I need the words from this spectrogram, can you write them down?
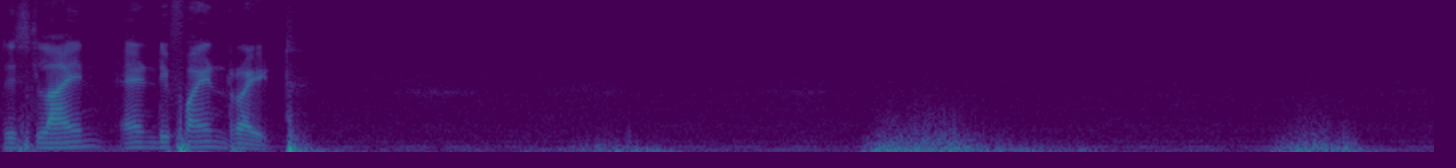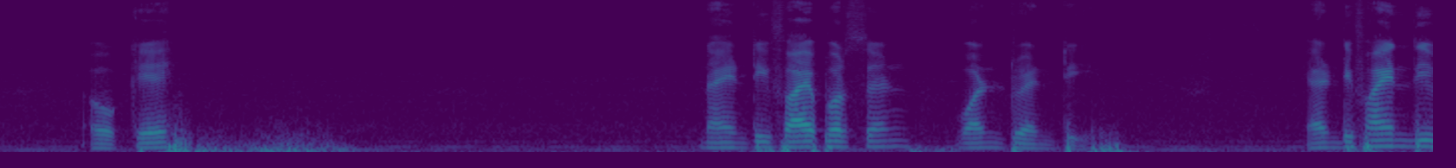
this line and define right okay. 95 percent 120 and define the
